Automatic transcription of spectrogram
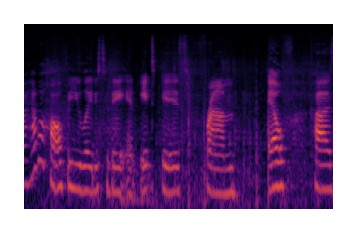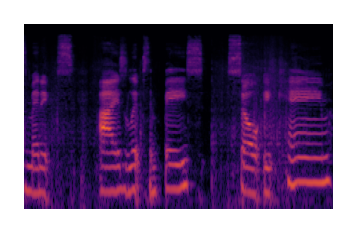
I have a haul for you ladies today and it is from e.l.f. Cosmetics Eyes, Lips, and Face. So it came,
